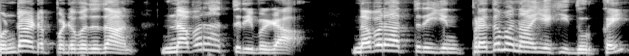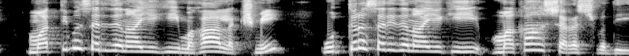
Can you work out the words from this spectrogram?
கொண்டாடப்படுவதுதான் நவராத்திரி விழா. நவராத்திரியின் பிரதம நாயகி துர்க்கை மத்திம சரித நாயகி மகாலட்சுமி உத்தர சரித நாயகி மகா சரஸ்வதி.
